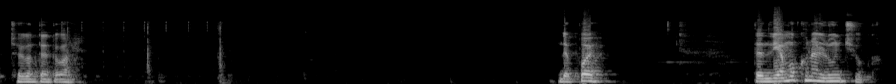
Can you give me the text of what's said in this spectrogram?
estoy contento con él. Después, tendríamos con el Lunchuk.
